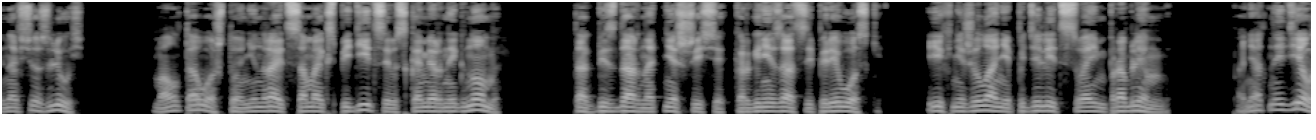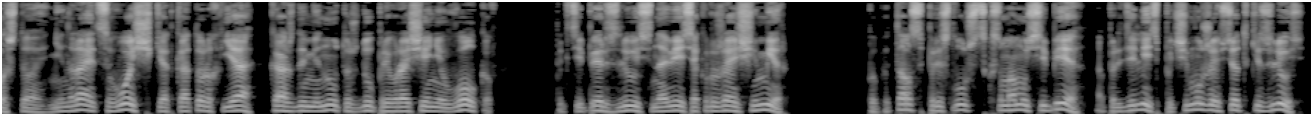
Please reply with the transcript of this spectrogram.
и на все злюсь. Мало того, что не нравится сама экспедиция, высокомерные гномы, так бездарно отнесшиеся к организации перевозки, и их нежелание поделиться своими проблемами. Понятное дело, что не нравятся возчики, от которых я каждую минуту жду превращения в волков, так теперь злюсь на весь окружающий мир. Попытался прислушаться к самому себе, определить, почему же я все-таки злюсь,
